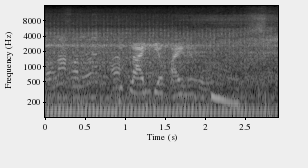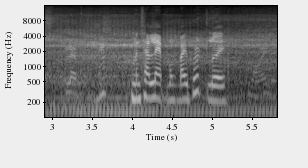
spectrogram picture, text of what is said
ลองลากก่อนเลยไหมคิด ลายเดียวไปเลยโอ้โหแบบมันฉลับลงไปพรึดเลย น้อยเลย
